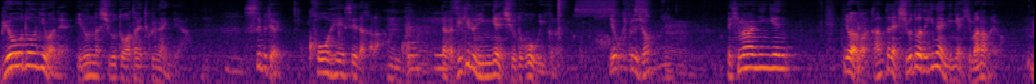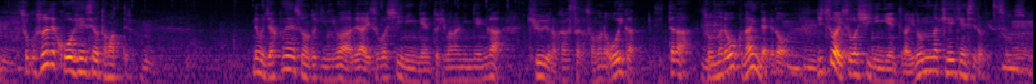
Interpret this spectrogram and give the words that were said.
平等にはねいろんな仕事を与えてくれないんだよ。全てが公平性だから、うん。公平だからできる人間に仕事広く行くのよ。よく聞くでしょ？そうすよねで暇な人間にはまあ簡単には仕事ができない人間は暇なのよ。うん。そこそれで公平性を保ってる。うんでも若年層の時にはじゃあ忙しい人間と暇な人間が給与の格差がそんなに多いかって言ったらそんなに多くないんだけど、うん。実は忙しい人間っていうのはいろんな経験してるわけです。そうですよね、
